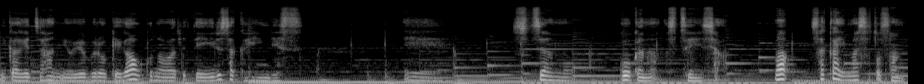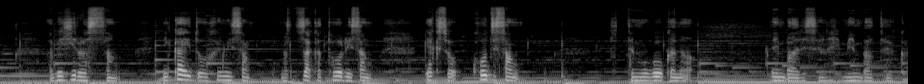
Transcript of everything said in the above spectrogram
2ヶ月半に及ぶロケが行われている作品です。えー、そちらの豪華な出演者は、坂井雅人さん、阿部寛さん、二階堂ふみさん、松坂桃李さん、役所広司さん、とっても豪華なメンバーですよね。メンバーというか、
